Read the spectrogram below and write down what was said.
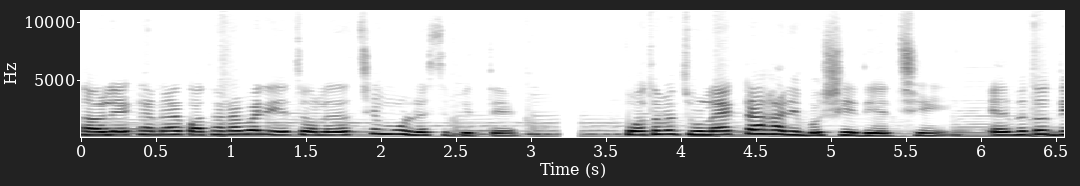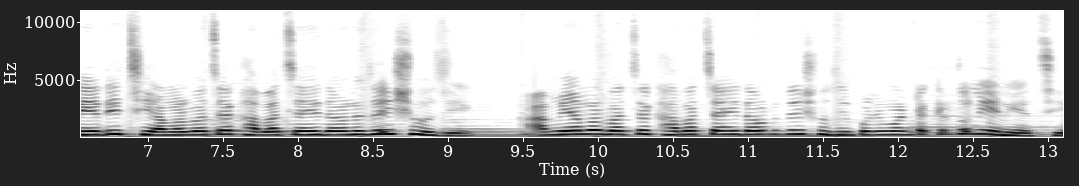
তাহলে এখানে আর কথা না বাড়িয়ে চলে যাচ্ছে মূল রেসিপিতে প্রথমে চুলায় একটা হাঁড়ি বসিয়ে দিয়েছি। এর ভেতর দিয়ে দিচ্ছি আমার বাচ্চার খাবার চাহিদা অনুযায়ী সুজি। আমি আমার বাচ্চার খাবার চাহিদা অনুযায়ী সুজির পরিমাণটা কিন্তু নিয়ে নিয়েছি।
